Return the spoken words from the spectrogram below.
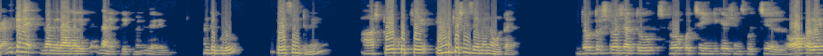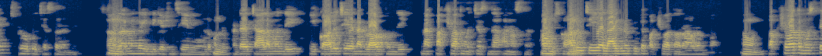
వెంటనే దాన్ని రాగలిగితే దానికి ట్రీట్మెంట్ వేరే ఉంది అంటే ఇప్పుడు పేషెంట్ని ఆ స్ట్రోక్ వచ్చే ఇండికేషన్స్ ఏమైనా ఉంటాయా? దురదృష్టవశాత్తు స్ట్రోక్ వచ్చే ఇండికేషన్స్ వచ్చే లోపలే స్ట్రోక్ వచ్చేస్తుందండి. సాధారణంగా ఇండికేషన్స్ ఏమి ఉండవు. ఉండవు. అంటే చాలా మంది ఈ కాలు చేయ నాకు లాగుతుంది నాకు పక్షవాతం వచ్చేస్తుందా అని వస్తారు. కాలు చేయ లాగినట్టుంటే పక్షవాతం రావడం కాదు. అవును. పక్షవాతం వస్తే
